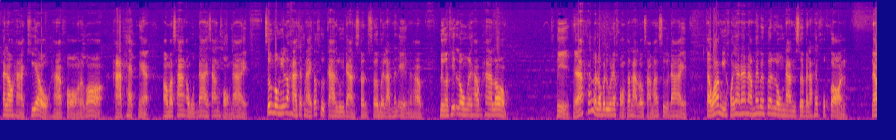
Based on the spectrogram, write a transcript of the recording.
ให้เราหาเขี้ยวหาของแล้วก็หาแท็กเนี่ยเอามาสร้างอาวุธได้สร้างของได้ ซึ่งตรงนี้เราหาจากไหนก็คือการลุยด่านเซอร์เบรัสนั่นเองนะครับหนึ่งอาทิตย์ลงเลยครับห้ารอบ นี่เห็นไหมถ้าเกิดเรามาดูในของตลาดเราสามารถซื้อได้ แต่ว่ามีขออนุญาตแนะนำให้เพื่อนๆลงดันเซอร์เบรัสให้ครบก่อน แล้ว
